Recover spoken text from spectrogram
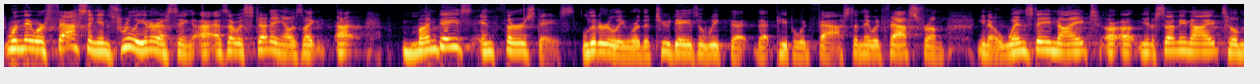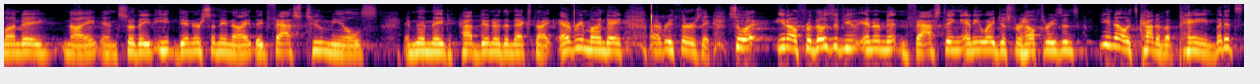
when they were fasting, and it's really interesting, uh, as I was studying, I was like, uh, Mondays and Thursdays, literally, were the two days a week that, that people would fast. And they would fast from, you know, Wednesday night, or, uh, you know, Sunday night till Monday night. And so they'd eat dinner Sunday night. They'd fast two meals, and then they'd have dinner the next night, every Monday, every Thursday. So, uh, you know, for those of you intermittent fasting anyway, just for health reasons, you know it's kind of a pain, but it's,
